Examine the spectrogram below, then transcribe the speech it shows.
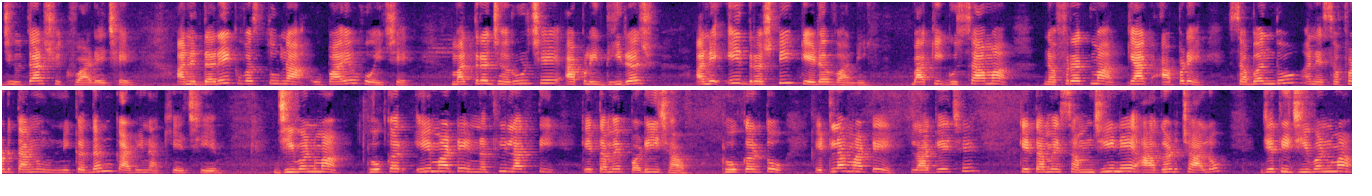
જીવતા શીખવાડે છે અને દરેક વસ્તુના ઉપાયો હોય છે. માત્ર જરૂર છે આપણી ધીરજ અને એ દ્રષ્ટિ કેળવવાની. બાકી ગુસ્સામાં, નફરતમાં ક્યાંક આપણે સંબંધો અને સફળતાનું નિકદન કાઢી નાખીએ છીએ. જીવનમાં ઠોકર એ માટે નથી લાગતી કે તમે પડી જાઓ. ઠોકર તો એટલા માટે લાગે છે કે તમે સમજીને આગળ ચાલો, જેથી જીવનમાં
